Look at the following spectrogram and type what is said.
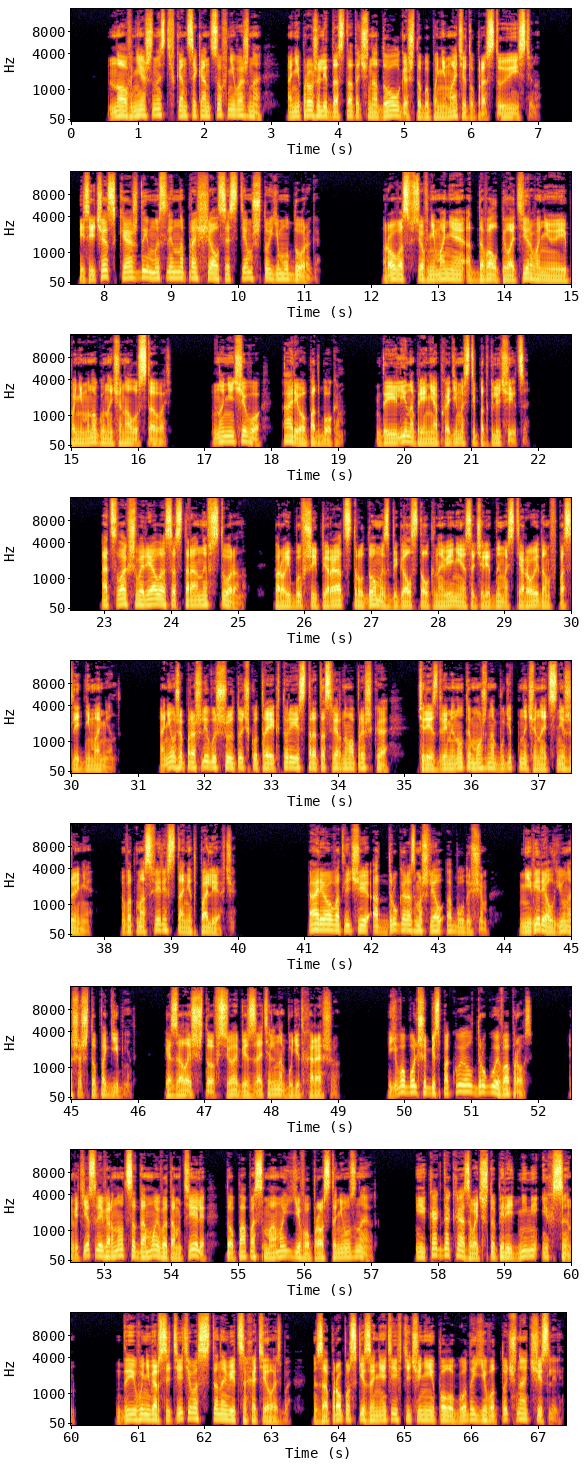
Но внешность в конце концов не важна. Они прожили достаточно долго, чтобы понимать эту простую истину. И сейчас каждый мысленно прощался с тем, что ему дорого. Ровас все внимание отдавал пилотированию и понемногу начинал уставать. Но ничего, Арио под боком. Да и Лина при необходимости подключиться. Отслаг швыряла со стороны в сторону. Порой бывший пират с трудом избегал столкновения с очередным астероидом в последний момент. Они уже прошли высшую точку траектории стратосферного прыжка. Через две минуты можно будет начинать снижение. В атмосфере станет полегче. Арио, в отличие от друга, размышлял о будущем. Не верил юноша, что погибнет. Казалось, что все обязательно будет хорошо. Его больше беспокоил другой вопрос. Ведь если вернуться домой в этом теле, то папа с мамой его просто не узнают. И как доказывать, что перед ними их сын? Да и в университете восстановиться хотелось бы. За пропуски занятий в течение полугода его точно отчислили.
